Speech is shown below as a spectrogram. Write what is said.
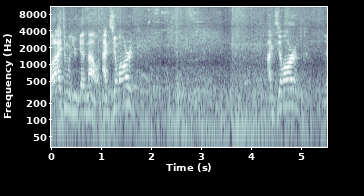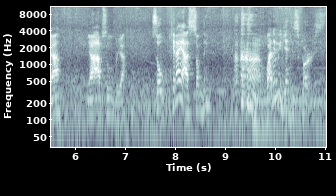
What item would you get now? Axiom Arc? Axiom Arc? Yeah. Yeah, absolutely, yeah. So, can I ask something? Why didn't we get this first?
